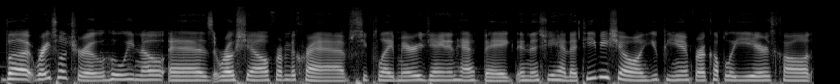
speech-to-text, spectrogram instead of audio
But Rachel True, who we know as Rochelle from The Craft, she played Mary Jane in Half Baked, and then she had a TV show on UPN for a couple of years called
